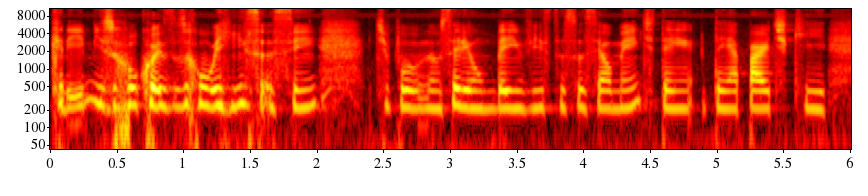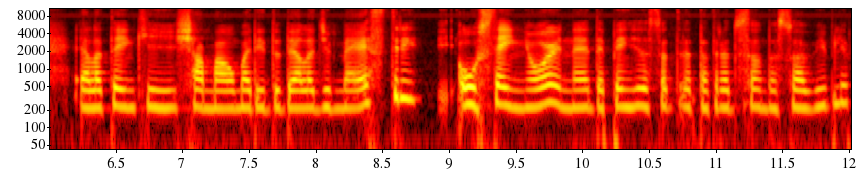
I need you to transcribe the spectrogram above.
crimes ou coisas ruins, assim, tipo, não seriam bem vistas socialmente. Tem, tem a parte que ela tem que chamar o marido dela de mestre ou senhor, né? Depende da, sua, da tradução da sua Bíblia.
